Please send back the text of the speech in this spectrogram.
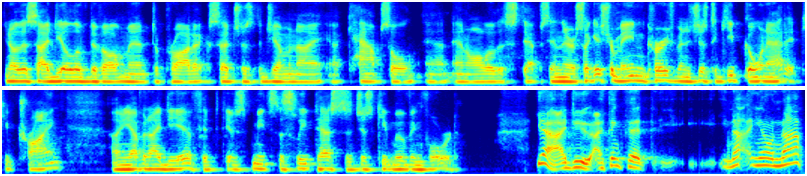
you know this ideal of development to products such as the gemini uh, capsule and and all of the steps in there so i guess your main encouragement is just to keep going at it keep trying uh, you have an idea? If it gives meets the sleep test is just keep moving forward. Yeah i do. I think that not you know not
